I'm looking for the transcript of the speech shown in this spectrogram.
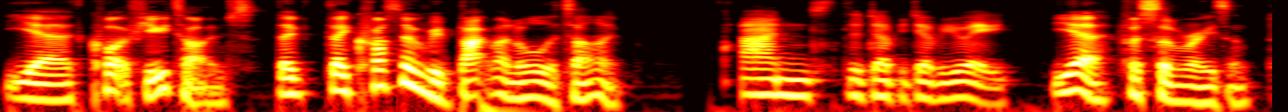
yeah, quite a few times. They they cross over with Batman all the time. And the. WWE. Yeah, for some reason.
